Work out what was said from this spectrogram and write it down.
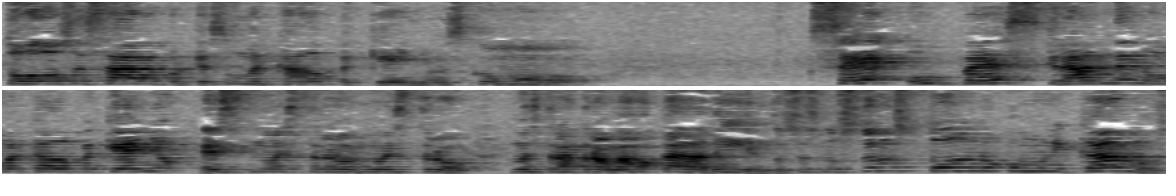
todo se sabe porque es un mercado pequeño, es como ser un pez grande en un mercado pequeño es nuestro, nuestro, nuestro trabajo cada día. Entonces nosotros todos nos comunicamos,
